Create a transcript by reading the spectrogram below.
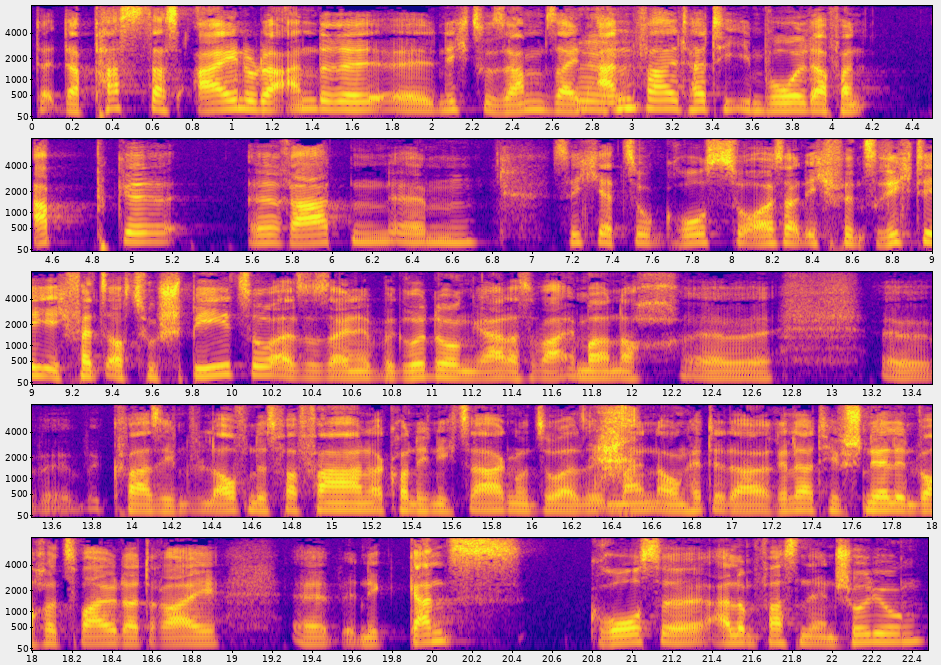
da, da passt das ein oder andere äh, nicht zusammen. Sein Anwalt hatte ihm wohl davon abgeraten, ähm, sich jetzt so groß zu äußern. Ich find's richtig, ich find's auch zu spät so. Also seine Begründung, ja, das war immer noch äh, äh, quasi ein laufendes Verfahren, da konnte ich nichts sagen und so. Also in meinen Augen hätte da relativ schnell in Woche zwei oder drei äh, eine ganz große, allumfassende Entschuldigung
